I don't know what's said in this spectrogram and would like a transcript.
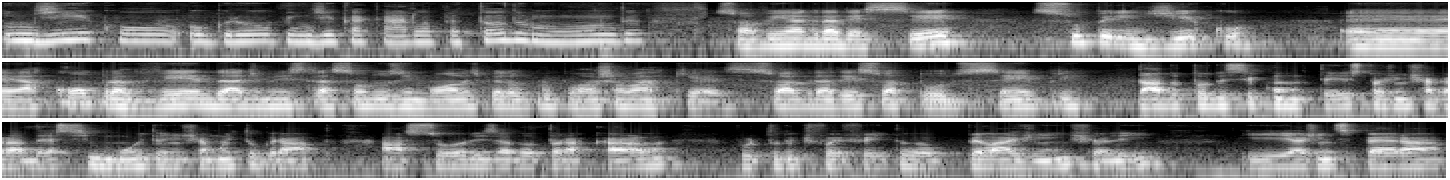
Indico o grupo, indico a Carla para todo mundo. Só venho agradecer, super indico é, a compra, venda, a administração dos imóveis pelo Grupo Rocha Marques. Só agradeço a todos sempre. Dado todo esse contexto, a gente agradece muito, a gente é muito grato a Açores e a doutora Carla por tudo que foi feito pela gente ali. E a gente espera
